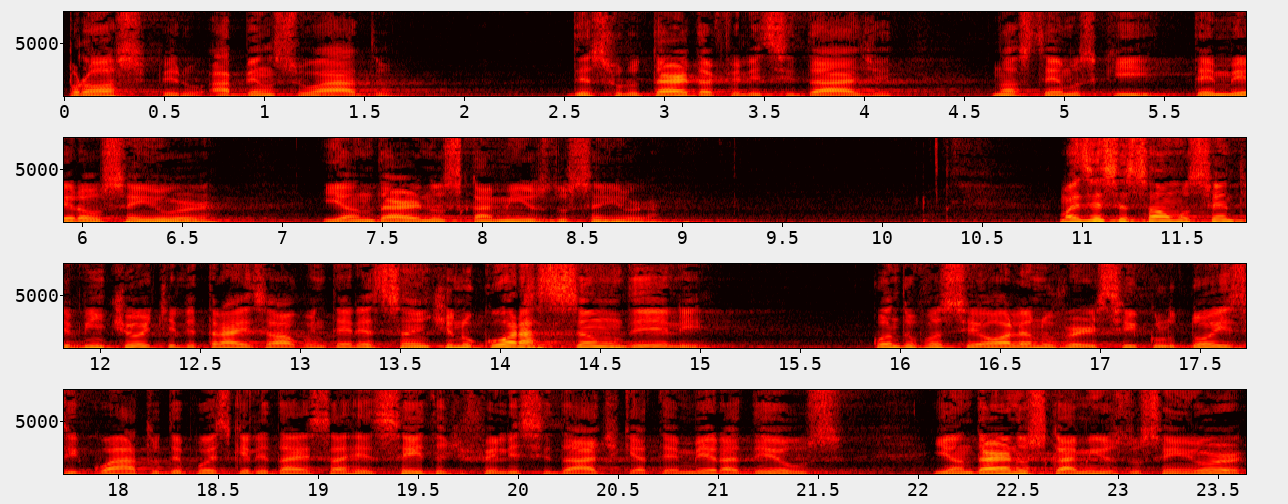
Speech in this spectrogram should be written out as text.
próspero, abençoado, desfrutar da felicidade, nós temos que temer ao Senhor e andar nos caminhos do Senhor. Mas esse Salmo 128 ele traz algo interessante. No coração dele, quando você olha no versículo 2 e 4, depois que ele dá essa receita de felicidade, que é temer a Deus e andar nos caminhos do Senhor,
